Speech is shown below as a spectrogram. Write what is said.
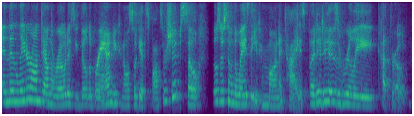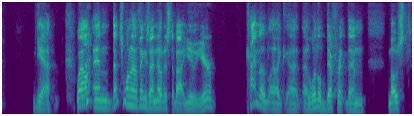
And then later on down the road, as you build a brand, you can also get sponsorships. So those are some of the ways that you can monetize, but it is really cutthroat. Yeah. Well, and that's one of the things I noticed about you. You're kind of like a, a little different than most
